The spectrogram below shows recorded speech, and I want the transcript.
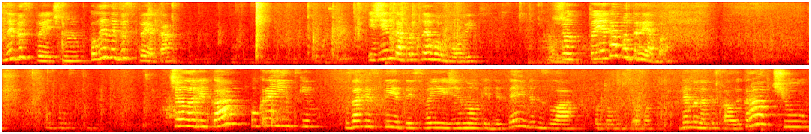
Небезпечно. Коли небезпека. І жінка про це говорить. Що то яка потреба? чоловікам українським захистити своїх жінок і дітей від зла по тому всього. Де ми написали Кравчук,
